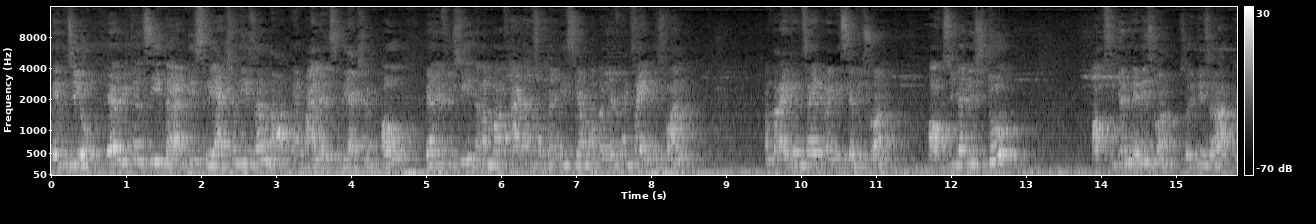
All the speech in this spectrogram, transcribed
MgO. Here we can see that this reaction is a not a balanced reaction. How? Here if you see the number of atoms of magnesium on the left hand side is 1. On the right hand side magnesium is 1. Oxygen is 2. Oxygen here is 1. So it is a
